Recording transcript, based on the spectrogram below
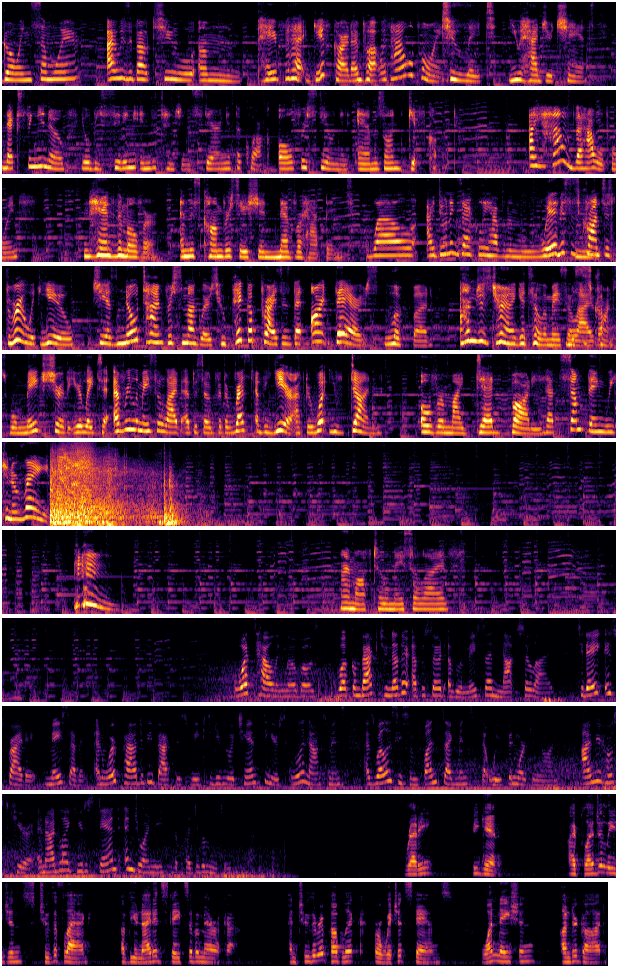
Going somewhere? I was about to, um, pay for that gift card I bought with Howl Point. Too late. You had your chance. Next thing you know, you'll be sitting in detention staring at the clock, all for stealing an Amazon gift card. I have the Howl Points. And hand them over. And this conversation never happened. Well, I don't exactly have them with Mrs. Krantz is through with you. She has no time for smugglers who pick up prizes that aren't theirs. Look, bud, I'm just trying to get to La Mesa Mrs. Live. Mrs. Krantz will make sure that you're late to every La Mesa Live episode for the rest of the year after what you've done. Over my dead body. That's something we can arrange. I'm off to La Mesa Live. What's howling, Lobos? Welcome back to another episode of La Mesa Not So Live. Today is Friday, May 7th, and we're proud to be back this week to give you a chance to hear school announcements as well as see some fun segments that we've been working on. I'm your host, Kira, and I'd like you to stand and join me for the Pledge of Allegiance. Ready? Begin. I pledge allegiance to the flag of the United States of America and to the republic for which it stands, one nation, under God,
